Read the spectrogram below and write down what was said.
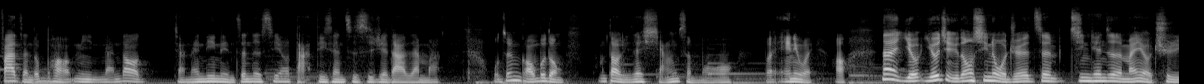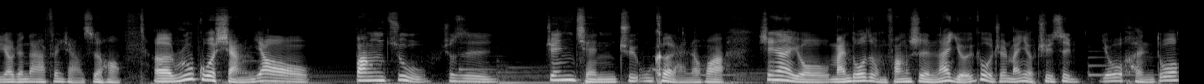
发展都不好。你难道讲难听点，真的是要打第三次世界大战吗？我真搞不懂他们到底在想什么。But anyway，好，那有有几个东西呢？我觉得这今天真的蛮有趣的，要跟大家分享的是哈，呃，如果想要帮助，就是。捐钱去乌克兰的话，现在有蛮多种方式。那有一个我觉得蛮有趣，是有很多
